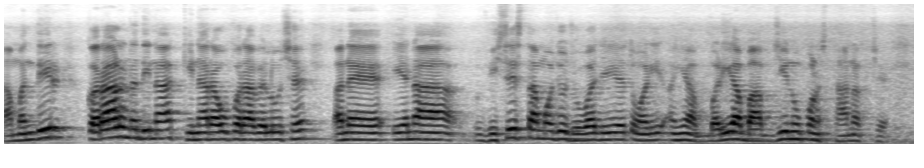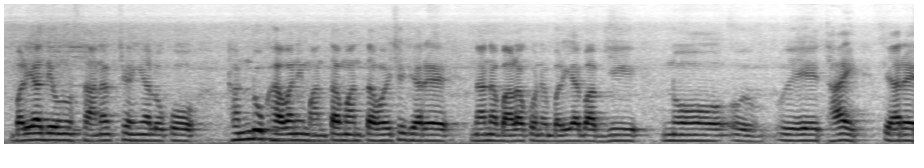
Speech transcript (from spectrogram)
આ મંદિર કરાળ નદીના કિનારા ઉપર આવેલું છે અને એના વિશેષતામાં જો જોવા જઈએ તો અહીં- અહીંયા બળિયા બાપજીનું પણ સ્થાનક છે. બળિયાદેવનું સ્થાનક છે. અહીંયા લોકો ઠંડુ ખાવાની માનતા માનતા હોય છે. જ્યારે નાના બાળકોને બળિયા બાપજીનો એ થાય ત્યારે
